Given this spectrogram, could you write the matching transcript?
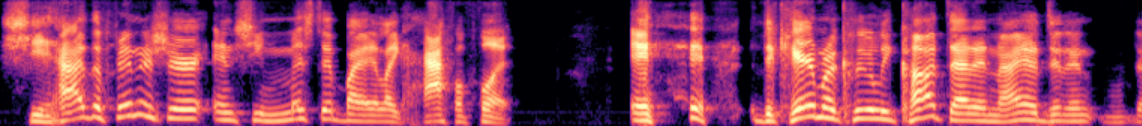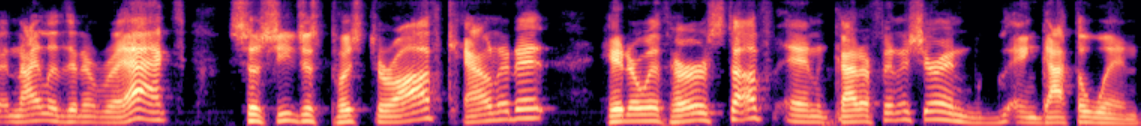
She had the finisher and she missed it by like half a foot. And the camera clearly caught that, and Nyla didn't. Nyla didn't react, so she just pushed her off, counted it, hit her with her stuff, and got her finisher, and and got the win.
